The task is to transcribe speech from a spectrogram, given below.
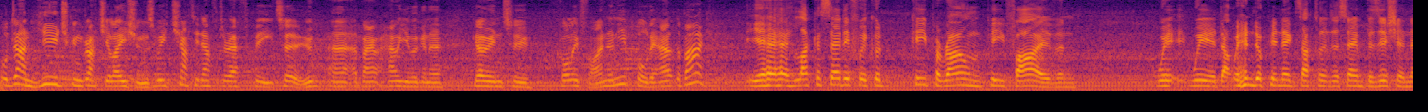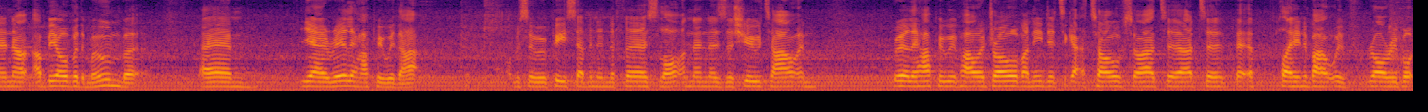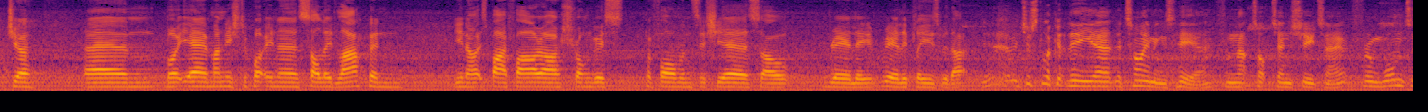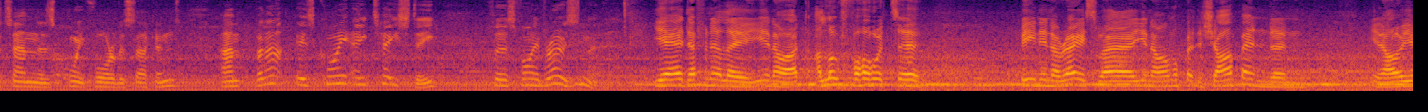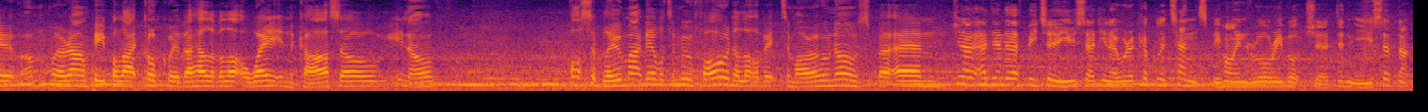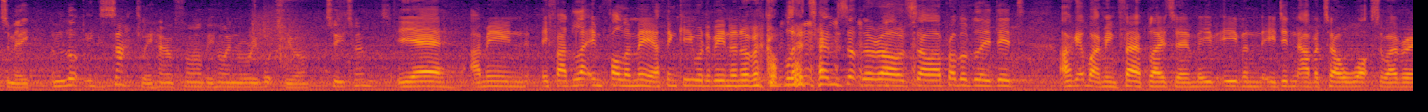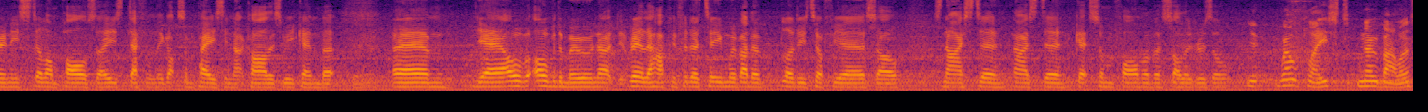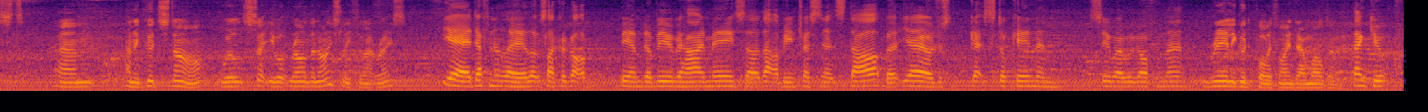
Well, Dan, huge congratulations. We chatted after FP2 uh, about how you were going to go into qualifying, and you pulled it out the bag. Yeah, like I said, if we could keep around P5 and we, weird that we end up in exactly the same position, then I'll, I'll be over the moon. But um, yeah, really happy with that. Obviously, we were P7 in the first lot, and then there's a shootout, and really happy with how I drove. I needed to get a tow, so I had to had to bit of playing about with Rory Butcher. Um, but yeah, managed to put in a solid lap, and you know it's by far our strongest performance this year. So really, really pleased with that. Yeah, just look at the uh, the timings here from that top 10 shootout. From 1 to 10, there's 0.4 of a second. Um, but that is quite a tasty first five rows, isn't it? Yeah, definitely. You know, I, I look forward to being in a race where, you know, I'm up at the sharp end and, you know, you, we're around people like Cook with a hell of a lot of weight in the car. So, you know, possibly we might be able to move forward a little bit tomorrow. Who knows? But um, Do you know, at the end of FP2, you said, you know, we're a couple of tenths behind Rory Butcher, didn't you? You said that to me, and look exactly how far behind Rory Butcher you are. Two tenths. yeah, I mean, if I'd let him follow me, I think he would have been another couple of attempts up the road. So I probably did. I get what I mean. Fair play to him. He- Even he didn't have a tow whatsoever, and he's still on pole. So he's definitely got some pace in that car this weekend. But um, yeah, over over the moon. Uh, really happy for the team. We've had a bloody tough year, so it's nice to nice to get some form of a solid result. Yeah, well placed, no ballast, um, and a good start will set you up rather nicely for that race. Yeah, definitely. It looks like I've got a BMW behind me, so that'll be interesting at the start. But yeah, I'll just get stuck in and see where we go from there. Really good qualifying, Dan. Well done. Thank you.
